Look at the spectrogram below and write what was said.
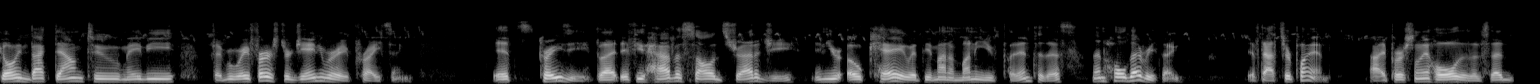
going back down to maybe February 1st or January pricing. It's crazy, but if you have a solid strategy and you're okay with the amount of money you've put into this, then hold everything if that's your plan. I personally hold, as I've said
